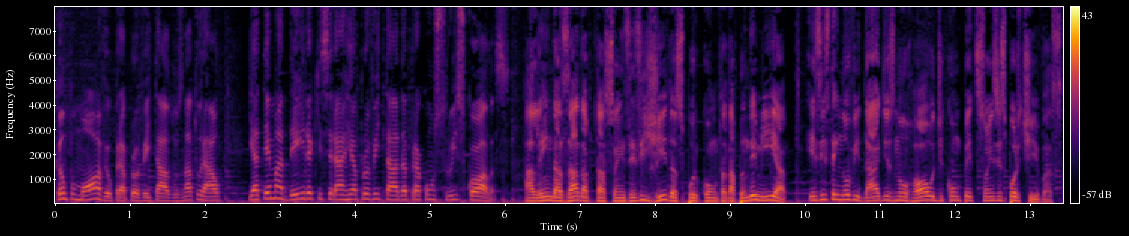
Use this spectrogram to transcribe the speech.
campo móvel para aproveitar a luz natural e até madeira que será reaproveitada para construir escolas. Além das adaptações exigidas por conta da pandemia, existem novidades no hall de competições esportivas.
